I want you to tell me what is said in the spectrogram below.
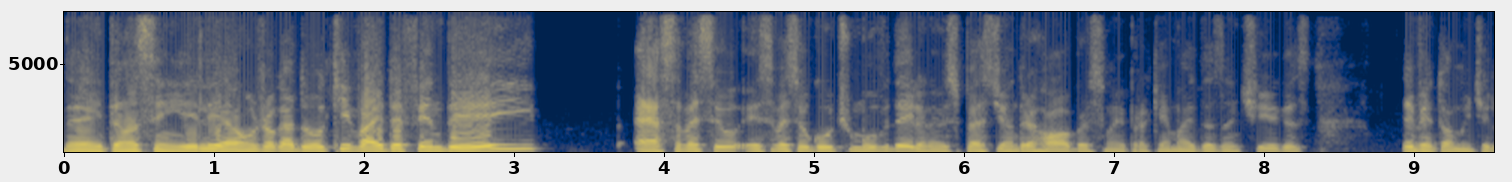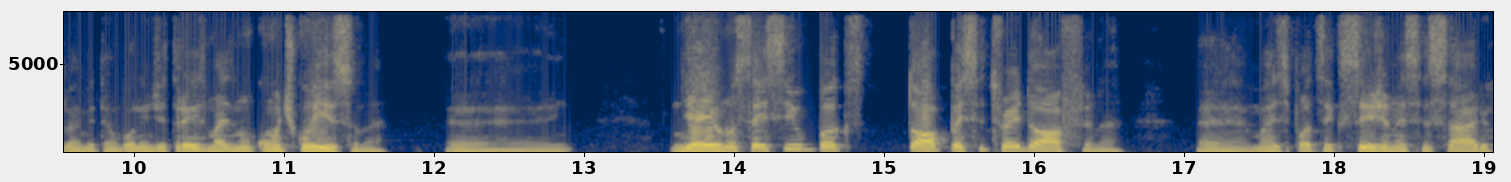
É, então, assim, ele é um jogador que vai defender e essa vai ser, esse vai ser o go-to move dele, né? Uma espécie de André Robertson aí, para quem é mais das antigas. Eventualmente ele vai meter um bolinho de três, mas não conte com isso, né? É... E aí eu não sei se o Bucks topa esse trade-off, né? É, mas pode ser que seja necessário.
